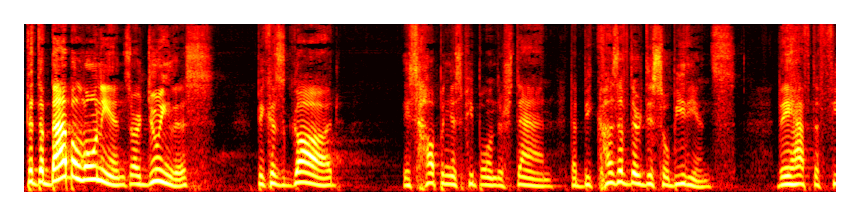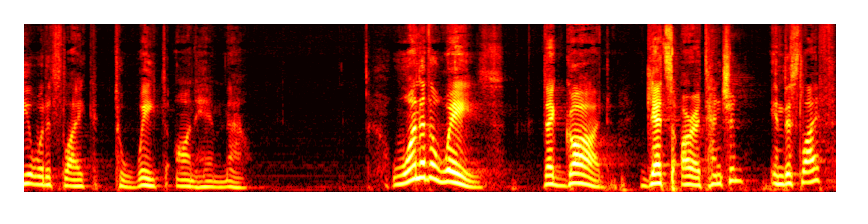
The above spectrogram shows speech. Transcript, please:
that the Babylonians are doing this because God is helping us people understand that because of their disobedience, they have to feel what it's like to wait on Him now. One of the ways that God gets our attention in this life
